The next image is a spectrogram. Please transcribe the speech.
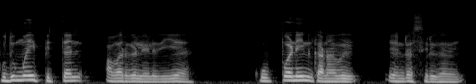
புதுமை பித்தன் அவர்கள் எழுதிய குப்பனின் கனவு என்ற சிறுகதை.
